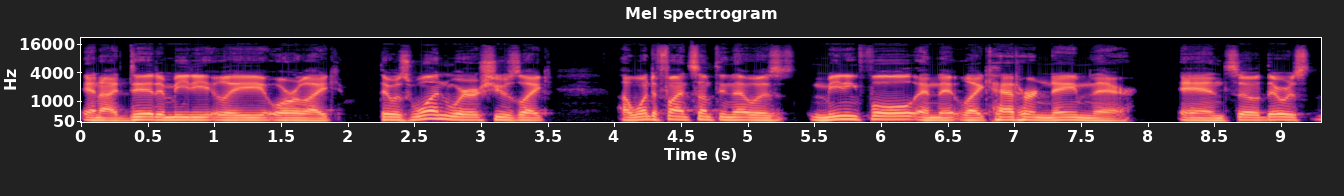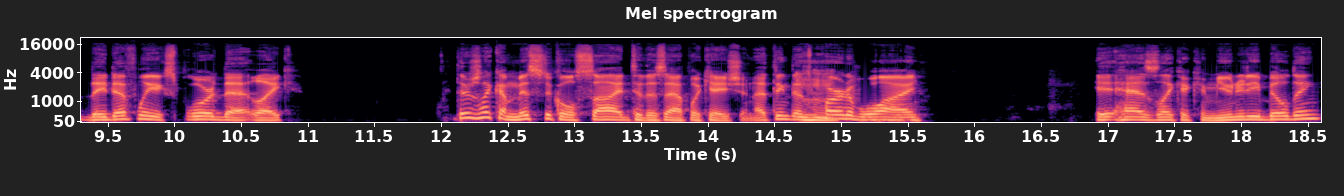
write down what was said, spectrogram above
and I did immediately. Or like there was one where she was like, "I wanted to find something that was meaningful and that like had her name there." And so there was they definitely explored that like there's like a mystical side to this application. I think that's Mhm. part of why it has like a community building.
